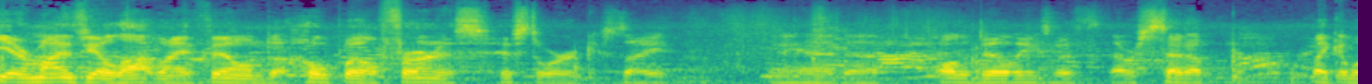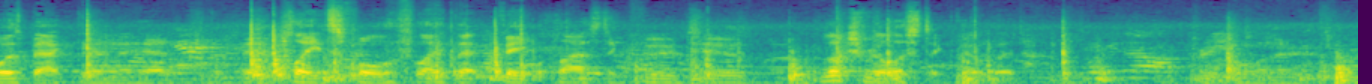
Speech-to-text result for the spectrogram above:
Yeah, it reminds me a lot when I filmed Hopewell Furnace historic site. And They had uh, all the buildings with that were set up like it was back then. They had, they had plates full of like that fake plastic food too. It looks realistic though, but pretty cool in there.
